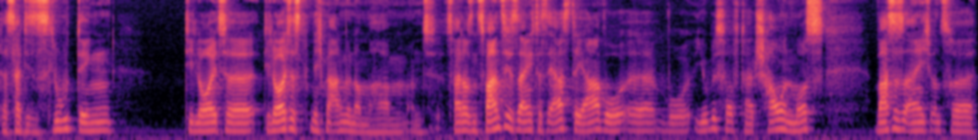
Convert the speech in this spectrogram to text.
dass halt dieses Loot-Ding die Leute, die Leute es nicht mehr angenommen haben. Und 2020 ist eigentlich das erste Jahr, wo, äh, wo Ubisoft halt schauen muss, was ist eigentlich unsere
